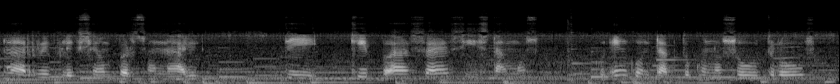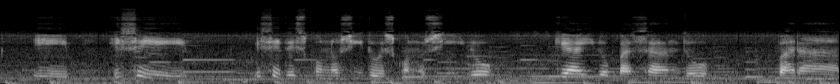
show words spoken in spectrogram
una reflexión personal de qué pasa si estamos en contacto con nosotros, eh, ese, ese desconocido es conocido, qué ha ido pasando para,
